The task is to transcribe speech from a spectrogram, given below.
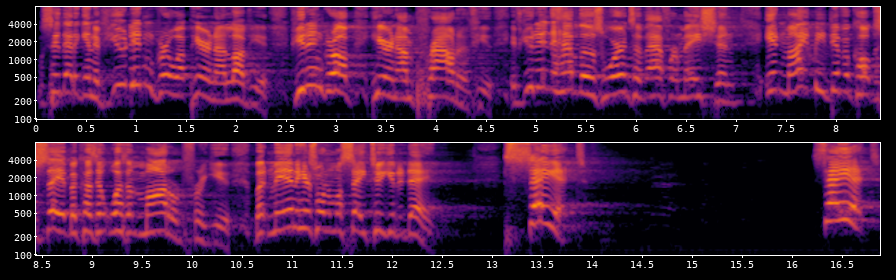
We'll say that again. If you didn't grow up here and I love you, if you didn't grow up here and I'm proud of you, if you didn't have those words of affirmation, it might be difficult to say it because it wasn't modeled for you. But man, here's what I'm gonna say to you today say it. Say it.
